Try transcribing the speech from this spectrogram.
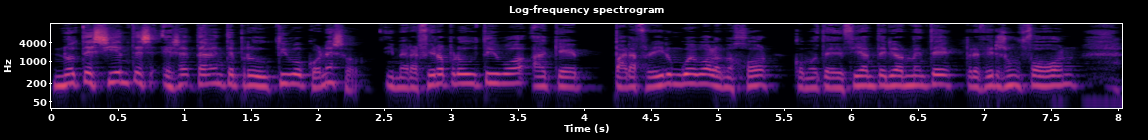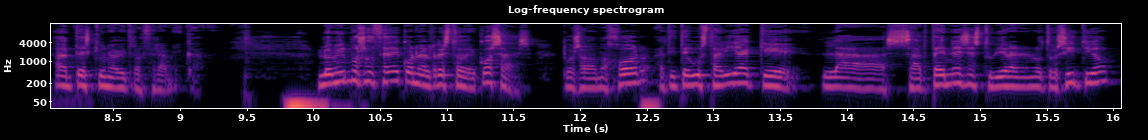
no te sientes exactamente productivo con eso. Y me refiero a productivo a que para freír un huevo, a lo mejor, como te decía anteriormente, prefieres un fogón antes que una vitrocerámica. Lo mismo sucede con el resto de cosas. Pues a lo mejor a ti te gustaría que las sartenes estuvieran en otro sitio,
